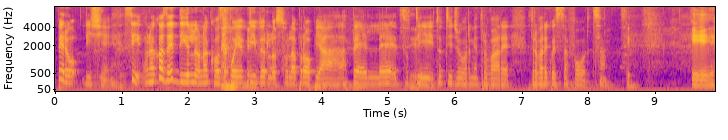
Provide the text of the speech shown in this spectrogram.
Però dici, sì, una cosa è dirlo, una cosa poi è viverlo sulla propria pelle tutti, sì. tutti i giorni e trovare, trovare questa forza. Sì. E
